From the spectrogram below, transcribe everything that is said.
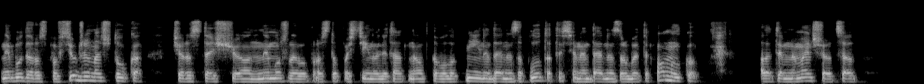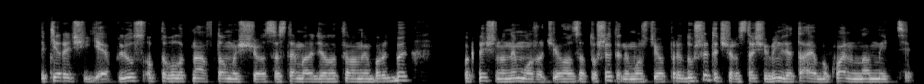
не буде розповсюджена штука через те, що неможливо просто постійно літати на оптоволокні, і ніде не заплутатися, ніде не зробити помилку. Але тим не менше, це такі речі є. Плюс оптоволокна в тому, що система радіоелектронної боротьби фактично не можуть його затушити, не можуть його придушити через те, що він літає буквально на нитці.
